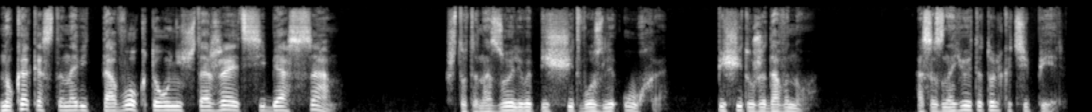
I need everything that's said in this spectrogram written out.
Но как остановить того, кто уничтожает себя сам? Что-то назойливо пищит возле уха. Пищит уже давно. Осознаю это только теперь.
